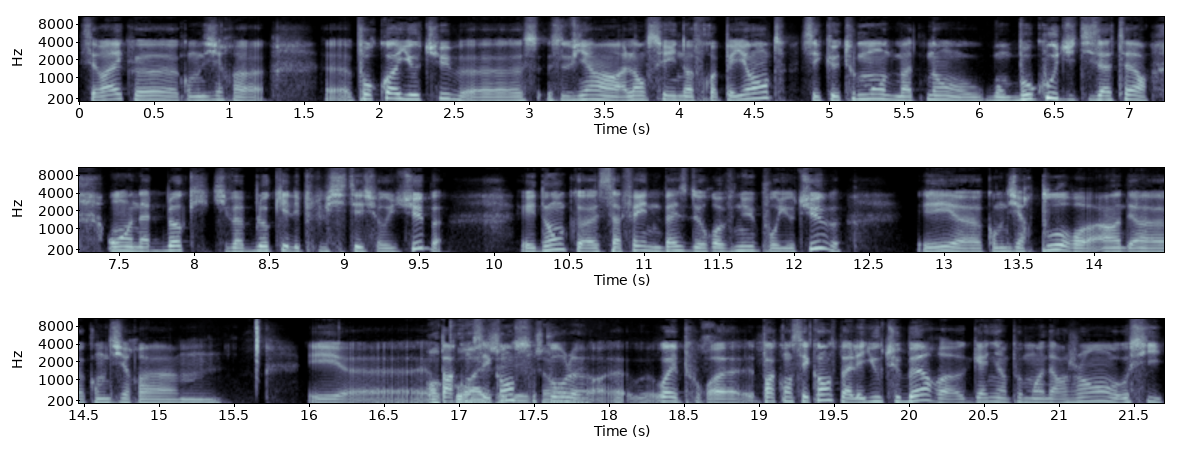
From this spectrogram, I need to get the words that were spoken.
C'est vrai que, comment dire, euh, euh pourquoi YouTube euh, vient lancer une offre payante, c'est que tout le monde maintenant, bon, beaucoup d'utilisateurs ont un adblock qui va bloquer les publicités sur YouTube, et donc ça fait une baisse de revenus pour YouTube et comment dire pour un, comment dire et par conséquent pour le ouais pour par conséquence bah, les youtubeurs gagnent un peu moins d'argent aussi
